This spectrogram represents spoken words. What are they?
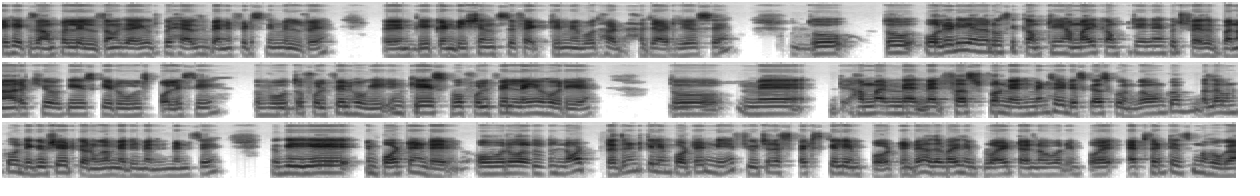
एक एग्जांपल ले लेता हूँ जाएगी उनको हेल्थ बेनिफिट्स नहीं मिल रहे इनकी कंडीशंस फैक्ट्री में बहुत हजारियस है। तो तो ऑलरेडी अगर उसकी कंपनी हमारी कंपनी ने कुछ बना रखी होगी उसकी रूल्स पॉलिसी तो वो तो फुलफिल होगी। इन केस वो फुलफिल नहीं हो रही है तो मैं हम मैं, मैं फ़र्स्ट ऑफ़ ऑल मैनेजमेंट से डिस्कस करूँगा उनको मतलब उनको निगोशिएट करूँगा मेरे मैनेजमेंट से क्योंकि ये इंपॉर्टेंट है। ओवरऑल नॉट प्रेजेंट के लिए इंपॉर्टेंट नहीं है फ्यूचर एस्पेक्ट्स के लिए इंपॉर्टेंट है। Otherwise employ turn over absenteeism होगा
